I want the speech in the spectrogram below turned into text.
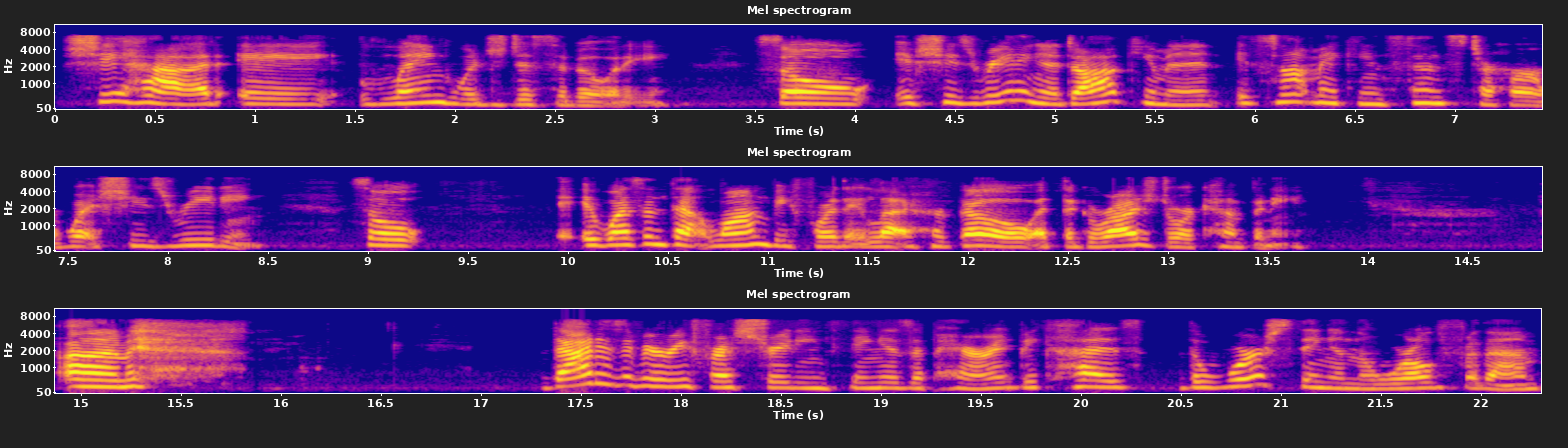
she had a language disability. So if she's reading a document, it's not making sense to her what she's reading. So it wasn't that long before they let her go at the garage door company. Um, that is a very frustrating thing as a parent because the worst thing in the world for them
